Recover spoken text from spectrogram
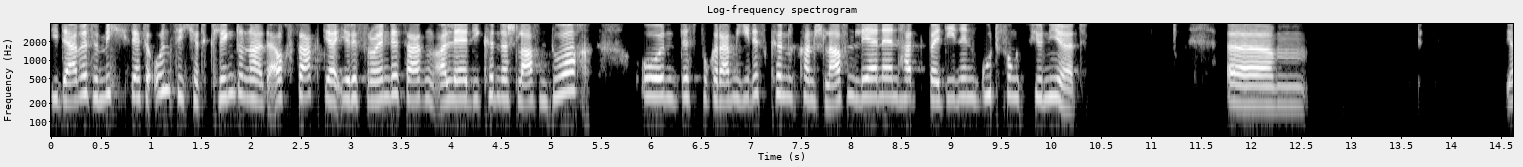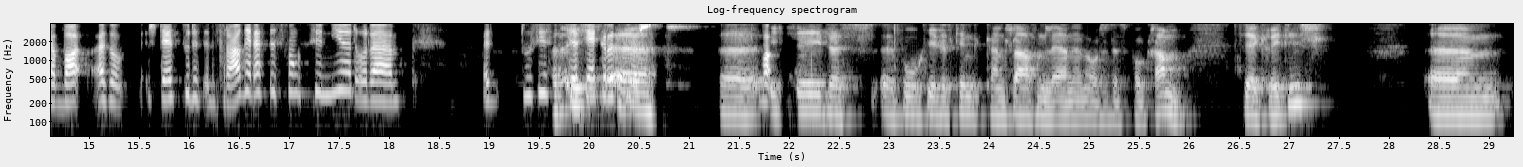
die Dame für mich sehr verunsichert klingt und halt auch sagt, ja, ihre Freunde sagen alle, die Kinder schlafen durch und das Programm Jedes Kind kann schlafen lernen hat bei denen gut funktioniert. Ähm, ja, war, also stellst du das in Frage, dass das funktioniert oder du siehst also es ja sehr kritisch? Äh, ich sehe das äh, Buch Jedes Kind kann schlafen lernen oder das Programm sehr kritisch. Ähm,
